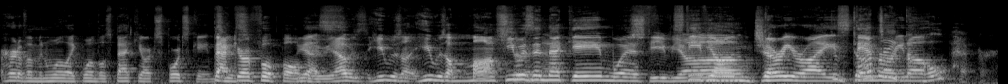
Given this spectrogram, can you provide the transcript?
heard of him in one like one of those backyard sports games. Backyard was- football, Yes. baby. That was he was a he was a monster. He was in that game with Steve Steve Young. Young, Jerry Rice, Dan Dante Marino. Culpepper.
